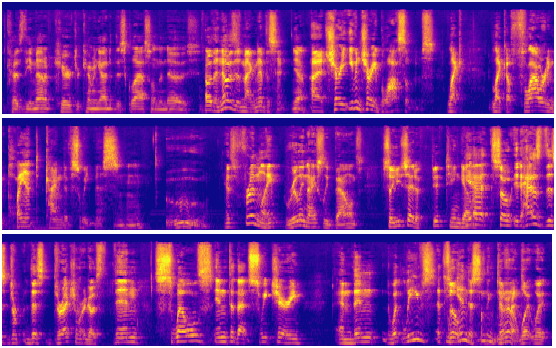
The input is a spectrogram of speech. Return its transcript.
because the amount of character coming out of this glass on the nose. Oh, the nose is magnificent. Yeah. Uh, cherry, even cherry blossoms, like like a flowering plant kind of sweetness. Mm-hmm. Ooh, It's friendly. really nicely balanced. So you said a 15 gallon. Yeah, so it has this this direction where it goes thin, swells into that sweet cherry, and then what leaves at the So end is something different. no, no. What, what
